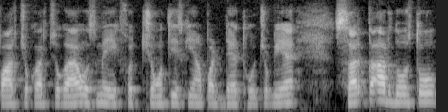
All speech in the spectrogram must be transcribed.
पार चुका चुका है। उसमें एक सौ चौंतीस की यहाँ पर डेथ हो चुकी है। सरकार दोस्तों,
